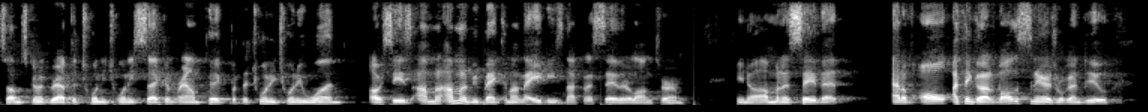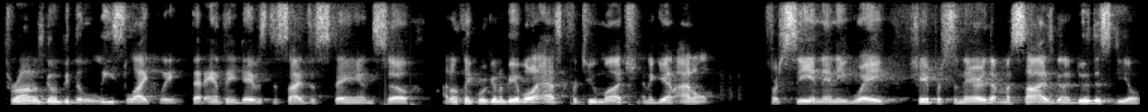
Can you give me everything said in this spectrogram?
So I'm just going to grab the 2020 second round pick. But the 2021, obviously, is I'm, I'm going to be banking on the AD's not going to stay there long term. You know, I'm going to say that out of all, I think out of all the scenarios we're going to do, Toronto's going to be the least likely that Anthony Davis decides to stay in. So I don't think we're going to be able to ask for too much. And again, I don't foresee in any way, shape, or scenario that Masai is going to do this deal.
